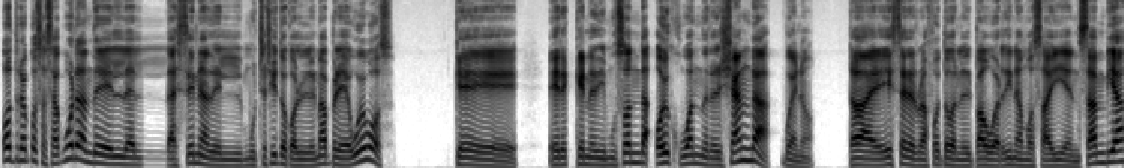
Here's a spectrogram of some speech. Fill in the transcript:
Otra cosa, ¿se acuerdan de la, escena del muchachito con el maple de huevos? Que eres Kennedy Musonda, hoy jugando en el Yanga. Bueno, esa era una foto con el Power Dynamos ahí en Zambia.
